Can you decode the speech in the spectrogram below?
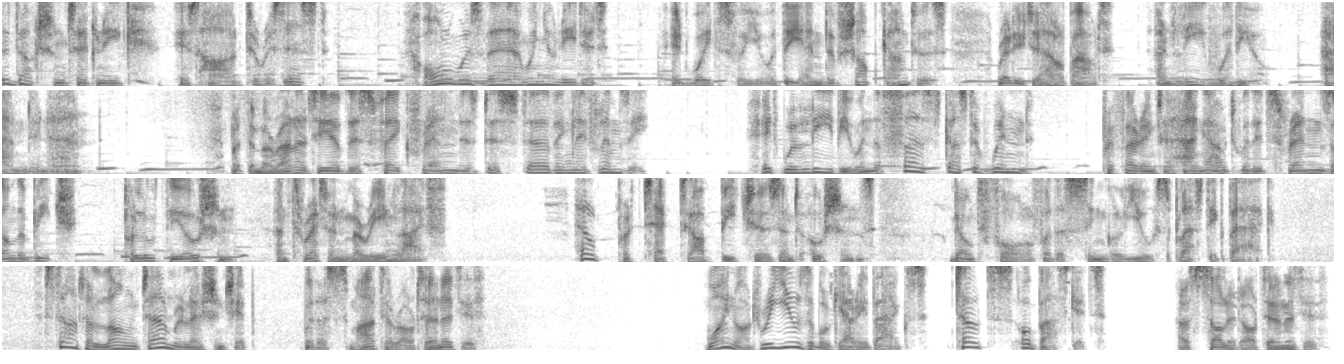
seduction technique is hard to resist. Always there when you need it, it waits for you at the end of shop counters, ready to help out and leave with you, hand in hand. But the morality of this fake friend is disturbingly flimsy. It will leave you in the first gust of wind, preferring to hang out with its friends on the beach, pollute the ocean, and threaten marine life. Help protect our beaches and oceans. Don't fall for the single-use plastic bag. Start a long-term relationship with a smarter alternative. Why not reusable carry bags, totes or baskets? A solid alternative.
